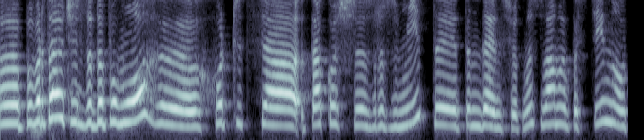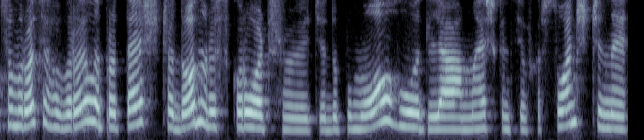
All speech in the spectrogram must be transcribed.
Е, Повертаючись до допомоги, хочеться також зрозуміти тенденцію. От ми з вами постійно у цьому році говорили про те, що донори скорочують допомогу для мешканців Херсонщини.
